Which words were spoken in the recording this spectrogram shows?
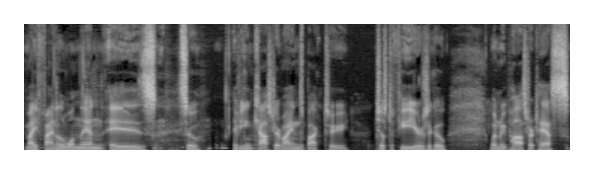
My final one then is so if you can cast your minds back to just a few years ago when we passed our tests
